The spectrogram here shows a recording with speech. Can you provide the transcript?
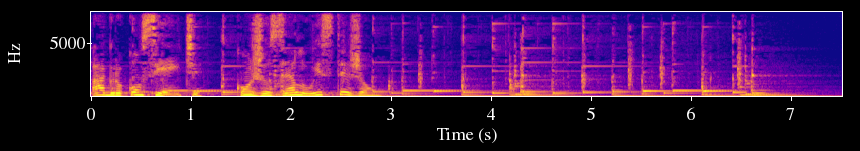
Agroconsciente, com José Luiz Tejom.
